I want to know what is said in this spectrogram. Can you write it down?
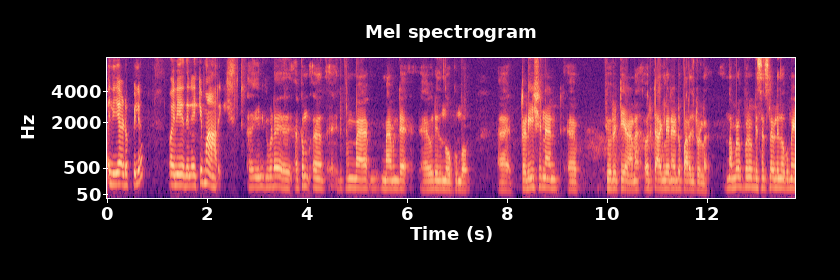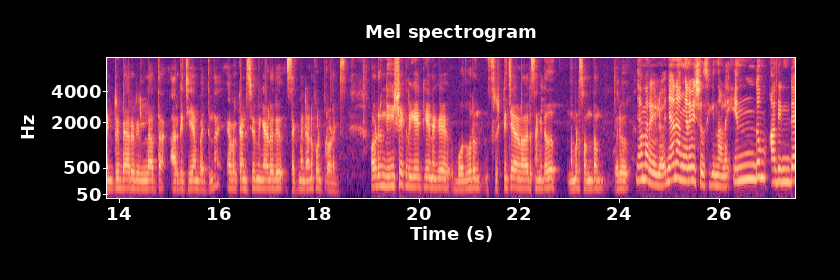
വലിയ അടുപ്പിൽ വലിയ ഇതിലേക്ക് മാറി. എനിക്കിവിടെ ഇപ്പം ഇപ്പം മാമിന്റെ ഒരു ഇത് നോക്കുമ്പോൾ ട്രഡീഷൻ ആൻഡ് പ്യൂരിറ്റി ആണ് ഒരു ടാഗ് ലൈനായിട്ട് പറഞ്ഞിട്ടുള്ളത്. നമ്മളിപ്പോൾ ഒരു ബിസിനസ് ലെവലിൽ നോക്കുമ്പോൾ എൻട്രി ബാരിയർ ഇല്ലാത്ത ആർക്ക് ചെയ്യാൻ പറ്റുന്ന എവർ കൺസ്യൂമിംഗ് ആയുള്ള ഒരു സെഗ്മെന്റാണ് ഫുഡ് പ്രോഡക്ട്സ്. അപ്പോൾ അവിടെ ഒരു നീഷ ക്രിയേറ്റ് ചെയ്യാനൊക്കെ ബോധപൂർവം സൃഷ്ടിച്ചതാണ് ഒരു സംഗതി. അത് നമ്മുടെ സ്വന്തം ഒരു ഞാൻ പറയല്ലോ ഞാൻ അങ്ങനെ വിശ്വസിക്കുന്ന ആളെ. എന്തും അതിന്റെ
